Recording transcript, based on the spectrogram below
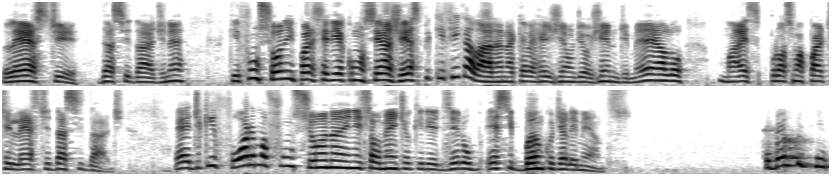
leste da cidade, né? Que funciona em parceria com o CEAGESP, que fica lá, né, naquela região de Eugênio de Melo, mais próxima à parte leste da cidade. É, de que forma funciona inicialmente, eu queria dizer, o, esse banco de alimentos? O Banco de,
